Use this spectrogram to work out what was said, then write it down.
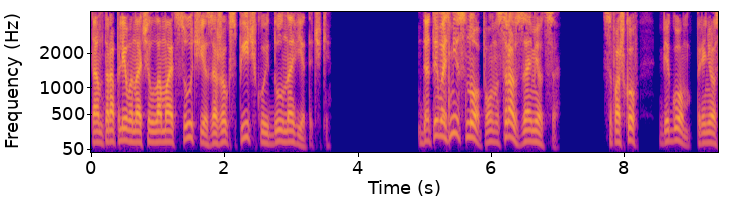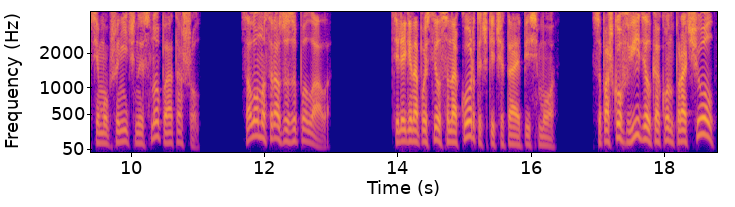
Там торопливо начал ломать сучья, зажег спичку и дул на веточки. — Да ты возьми сноп, он сразу займется. Сапожков бегом принес ему пшеничный сноп и отошел. Солома сразу запылала. Телегин опустился на корточки, читая письмо. Сапожков видел, как он прочел,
